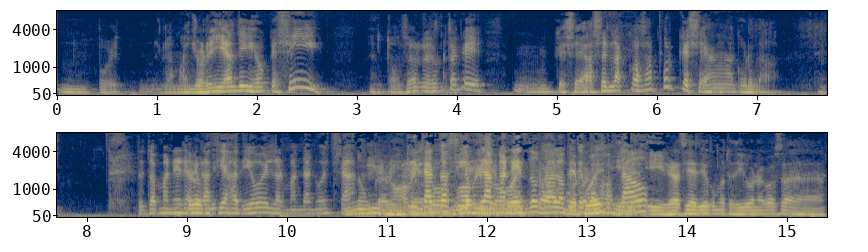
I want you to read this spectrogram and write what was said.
mm, pues la mayoría dijo que sí. Entonces resulta que, mm, que se hacen las cosas porque se han acordado. De todas maneras, gracias a Dios en la hermandad nuestra, nunca y tanto ha sido plan anécdota lo que te hemos contado. Y, gracias a Dios, como te digo una cosa,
